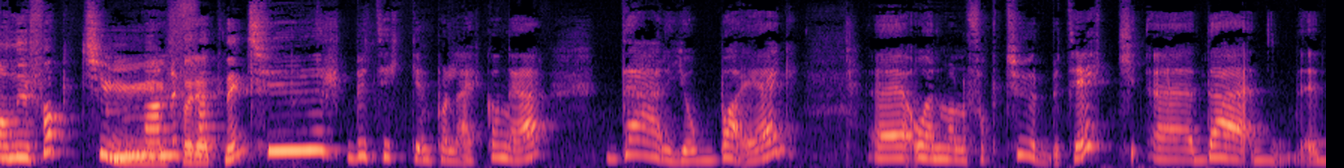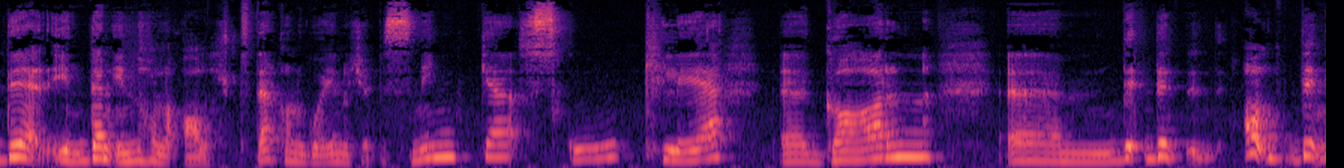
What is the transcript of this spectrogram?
Manufakturforretning. Manufakturbutikken på Leikanger, der jobba jeg. Eh, Og en manufakturbutikk, der, der, den inneholder alt. Der kan du gå inn og kjøpe sminke, sko, klær, eh, garn. eh, det, det, den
